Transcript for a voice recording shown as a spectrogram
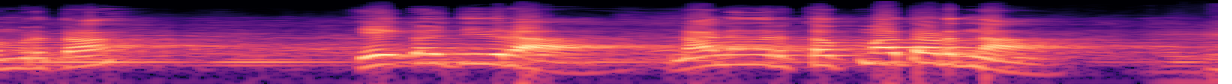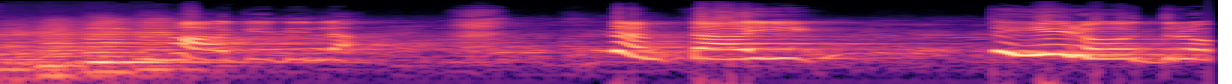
ಅಮೃತ ಹೇಗೆ ಕಳ್ತಿದ್ರಾ ನಾನೇನಾದ್ರು ತಪ್ಪು ಮಾತಾಡ್ದನ? ಹಾಗೇನಿಲ್ಲ. ನಮ್ಮ ತಾಯಿ ತೀರೋದ್ರು.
